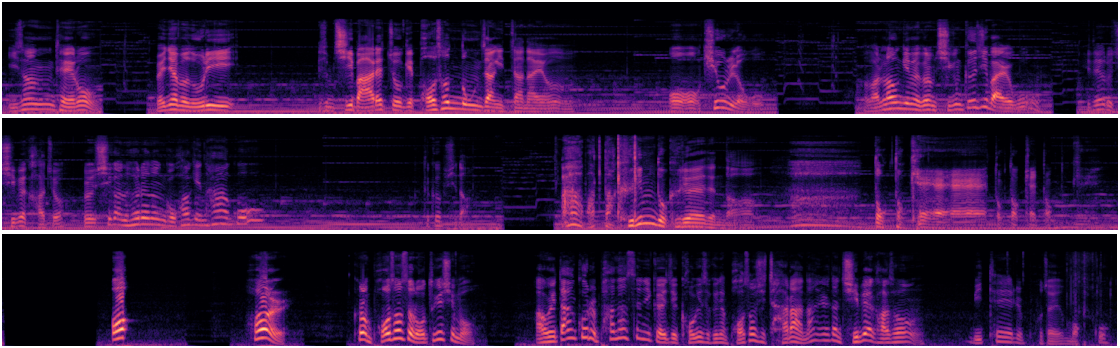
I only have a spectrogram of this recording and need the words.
이 상태로 왜냐면 우리 지금 집 아래쪽에 버섯 농장 있잖아요. 어어 키우려고. 말 나온 김에 그럼 지금 끄지 말고 이대로 집에 가죠. 그리고 시간 흐르는 거 확인하고 끕시다 아 맞다 그림도 그려야 된다 똑똑해 똑똑해 똑똑해 어? 헐 그럼 버섯을 어떻게 심어? 아 거기 땅굴을 파놨으니까 이제 거기서 그냥 버섯이 자라나? 일단 집에 가서 밑에를 보자 이거 먹고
